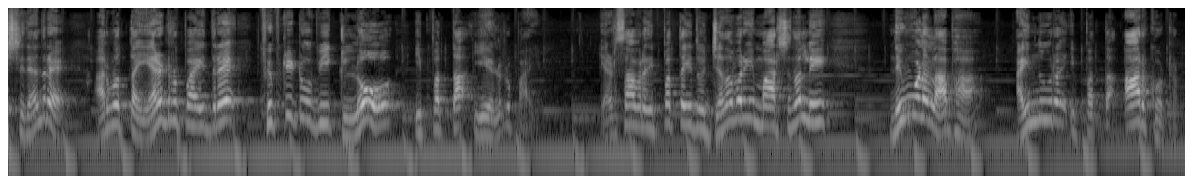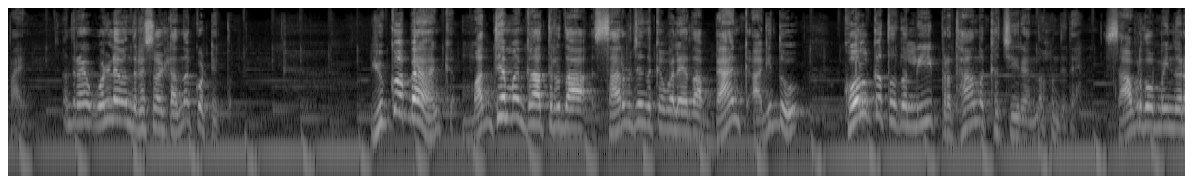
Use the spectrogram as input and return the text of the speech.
ಎಷ್ಟಿದೆ ಅಂದರೆ ಅರವತ್ತ ಎರಡು ರೂಪಾಯಿ ಇದ್ದರೆ ಫಿಫ್ಟಿ ಟು ವೀಕ್ ಲೋ ಇಪ್ಪತ್ತ ಏಳು ರೂಪಾಯಿ. ಎರಡು ಸಾವಿರದ ಇಪ್ಪತ್ತೈದು ಜನವರಿ, ಮಾರ್ಚ್ನಲ್ಲಿ ನಿವ್ವಳ ಲಾಭ ಐನೂರ ಇಪ್ಪತ್ತ ಆರು ಕೋಟಿ ರೂಪಾಯಿ. ಅಂದರೆ ಒಳ್ಳೆಯ ಒಂದು ರಿಸಲ್ಟನ್ನು ಕೊಟ್ಟಿತ್ತು. ಯುಕೋ ಬ್ಯಾಂಕ್ ಮಧ್ಯಮ ಗಾತ್ರದ ಸಾರ್ವಜನಿಕ ವಲಯದ ಬ್ಯಾಂಕ್ ಆಗಿದ್ದು, ಕೋಲ್ಕತ್ತಾದಲ್ಲಿ ಪ್ರಧಾನ ಕಚೇರಿಯನ್ನು ಹೊಂದಿದೆ. ಸಾವಿರದ ಒಂಬೈನೂರ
